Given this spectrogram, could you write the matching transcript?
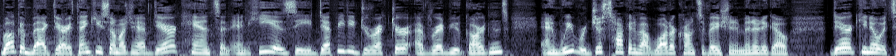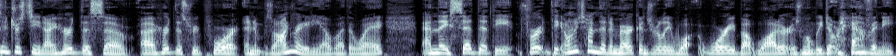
Welcome back, Derek. Thank you so much. I have Derek Hansen, and he is the Deputy Director of Red Butte Gardens. And we were just talking about water conservation a minute ago. Derek, you know, it's interesting. I heard this, uh, I heard this report, and it was on radio, by the way. And they said that the, for, the only time that Americans really wa- worry about water is when we don't have any.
